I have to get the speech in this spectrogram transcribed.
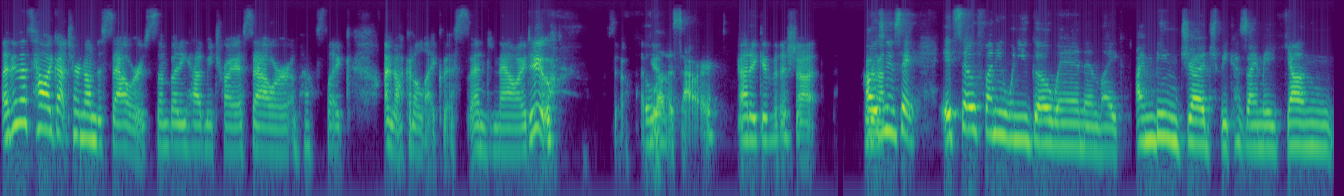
I think that's how I got turned on to sours. Somebody had me try a sour and I was like, I'm not gonna like this. And now I do. So I yeah, love a sour. gotta give it a shot. I was about- going to say, it's so funny when you go in and like, I'm being judged because I'm a young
